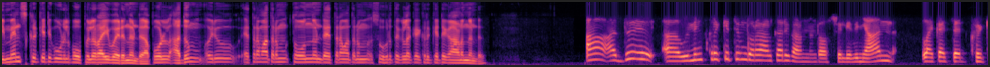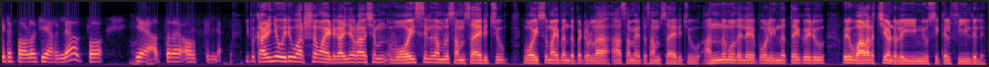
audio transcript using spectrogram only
വിമൻസ് ക്രിക്കറ്റ് കൂടുതൽ പോപ്പുലറായി വരുന്നുണ്ട്. അപ്പോൾ അതും ഒരു എത്രമാത്രം തോന്നുന്നുണ്ട്? എത്രമാത്രം സുഹൃത്തുക്കളൊക്കെ ക്രിക്കറ്റ് കാണുന്നുണ്ട്? ആ അത് വിമൻസ് ക്രിക്കറ്റും കുറെ ആൾക്കാർ കാണുന്നുണ്ട് ഓസ്ട്രേലിയയിൽ. ഞാൻ like I said cricket follow ചെയ്യാറില്ല അപ്പോൾ yeah, അത്ര ഉറപ്പില്ല. ഇപ്പൊ കഴിഞ്ഞ ഒരു വർഷമായിട്ട് കഴിഞ്ഞ പ്രാവശ്യം വോയിസിൽ നമ്മൾ സംസാരിച്ചു. വോയിസുമായി ബന്ധപ്പെട്ടുള്ള ആ സമയത്ത് സംസാരിച്ചു. അന്ന് മുതൽ ഇപ്പോൾ ഇന്നത്തേക്കൊരു ഒരു വളർച്ചയുണ്ടല്ലോ ഈ മ്യൂസിക്കൽ ഫീൽഡിൽ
